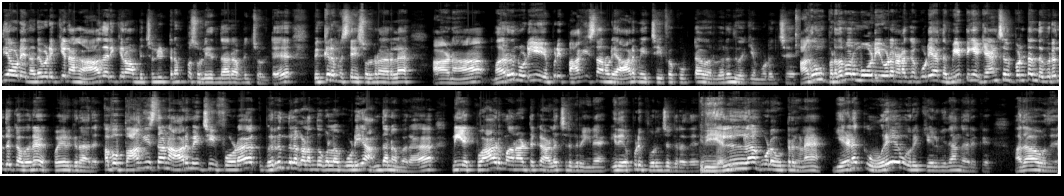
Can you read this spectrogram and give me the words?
இந்தியாவுடைய நடவடிக்கை நாங்கள் ஆதரிக்கிறோம் அப்படின்னு சொல்லி ட்ரம்ப் சொல்லியிருந்தார் அப்படின்னு சொல்லிட்டு விக்ரம் சொல்கிறாருல ஆனா மறுநொடியே எப்படி பாகிஸ்தானுடைய ஆர்மி சீஃபை கூப்பிட்டு அவர் விருந்து வைக்க முடிஞ்சு அதுவும் பிரதமர் மோடியோட நடக்கக்கூடிய அந்த மீட்டிங்கை கேன்சல் பண்ணிட்டு அந்த விருந்துக்கு அவர் போயிருக்கிறாரு. அப்போ பாகிஸ்தான் ஆர்மி சீஃபோட விருந்துல கலந்து கொள்ளக்கூடிய அந்த நபரை நீங்க குவாட் மாநாட்டுக்கு அழைச்சிருக்கிறீங்களே இது எப்படி புரிஞ்சுக்கிறது? இது எல்லாம் கூட விட்டுருங்களேன். எனக்கு ஒரே ஒரு கேள்விதாங்க இருக்கு. அதாவது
